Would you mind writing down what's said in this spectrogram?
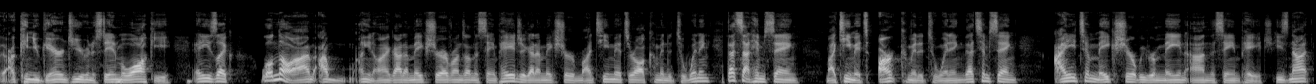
uh, can you guarantee you're going to stay in Milwaukee? And he's like, well, no, I'm, I'm you know, I got to make sure everyone's on the same page. I got to make sure my teammates are all committed to winning. That's not him saying my teammates aren't committed to winning. That's him saying, I need to make sure we remain on the same page. He's not,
